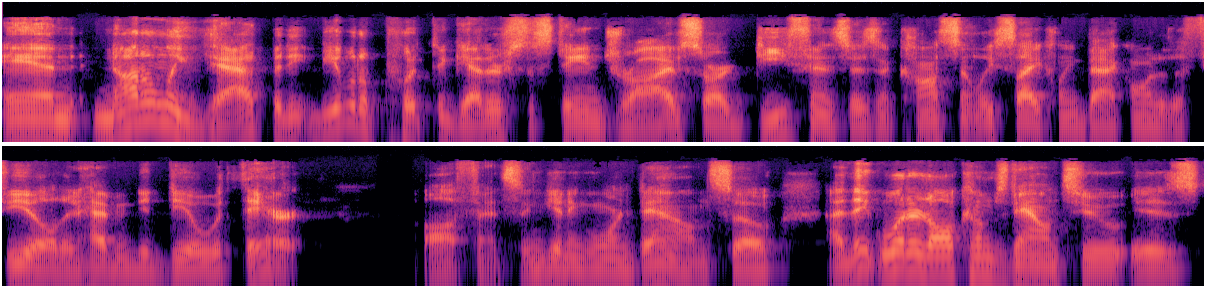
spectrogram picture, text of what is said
And not only that, but be able to put together sustained drives so our defense isn't constantly cycling back onto the field and having to deal with their offense and getting worn down. So I think what it all comes down to is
